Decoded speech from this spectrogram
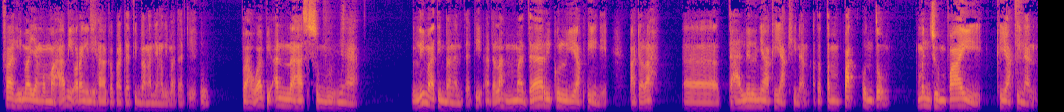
fahima yang memahami orang ini ha kepada timbangan yang lima tadi itu bahwa bi annaha sesungguhnya lima timbangan tadi adalah madarikul yakini adalah eh, dalilnya keyakinan atau tempat untuk menjumpai keyakinan.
